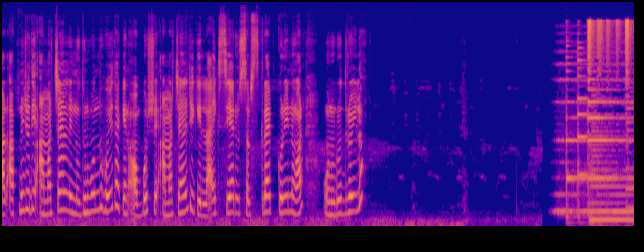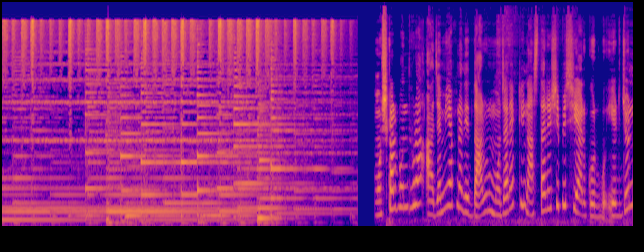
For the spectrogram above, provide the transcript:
আর আপনি যদি আমার চ্যানেলে নতুন বন্ধু হয়ে থাকেন, অবশ্যই আমার চ্যানেলটিকে লাইক শেয়ার ও সাবস্ক্রাইব করে নেওয়ার অনুরোধ রইল। নমস্কার বন্ধুরা, আজ আমি আপনাদের দারুণ মজার একটি নাস্তা রেসিপি শেয়ার করব। এর জন্য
